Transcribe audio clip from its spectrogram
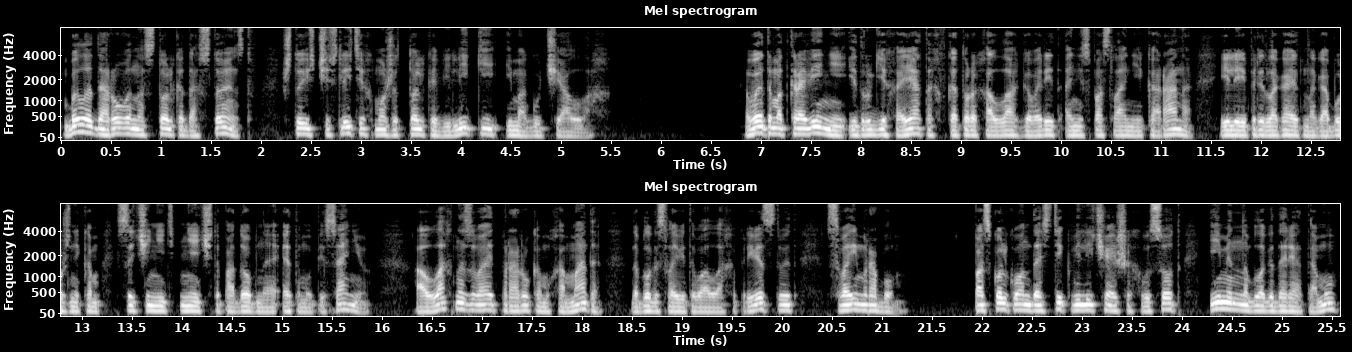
было даровано столько достоинств, что исчислить их может только великий и могучий Аллах. В этом откровении и других аятах, в которых Аллах говорит о неспослании Корана или предлагает многобожникам сочинить нечто подобное этому писанию, Аллах называет пророка Мухаммада, да благословит его Аллах и приветствует, своим рабом, поскольку он достиг величайших высот именно благодаря тому,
